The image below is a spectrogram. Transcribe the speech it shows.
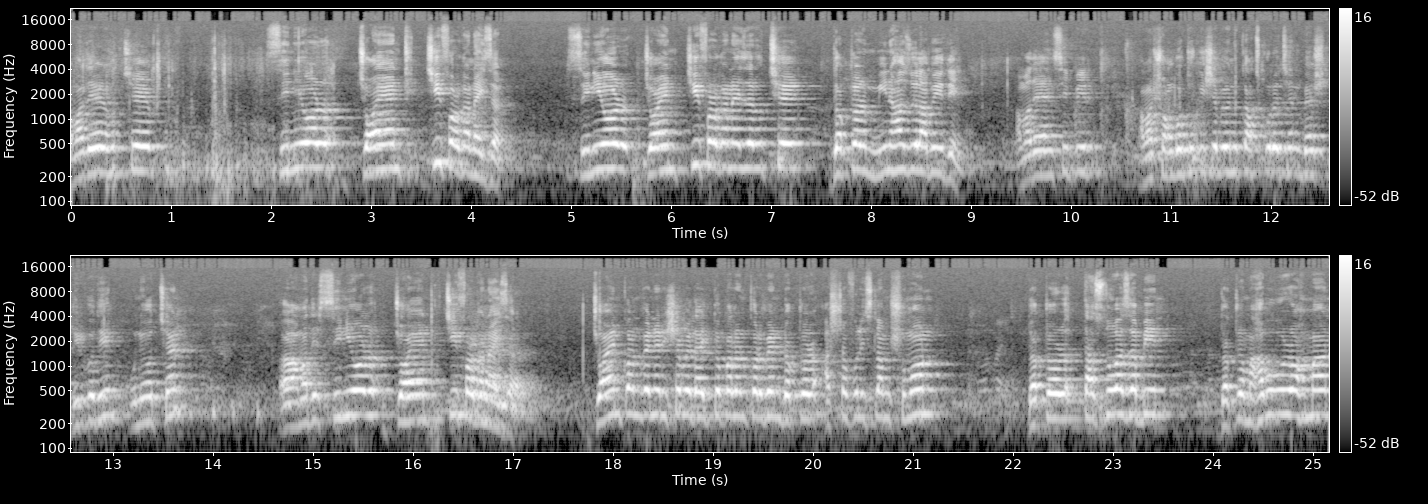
আমাদের হচ্ছে senior joint chief organiser, senior joint chief organiser হচ্ছে ডক্টর মিনহাজুল আবিদিন। আমাদের এনসিপির, আমার সংগঠক হিসেবে উনি কাজ করেছেন বেশ দীর্ঘদিন, উনি হচ্ছেন আমাদের senior joint chief organiser. Joint convenor হিসেবে দায়িত্ব পালন করবেন doctor Ashraful Islam Sumon, doctor Tajnua Jabin, doctor Mahbubur Rahman,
